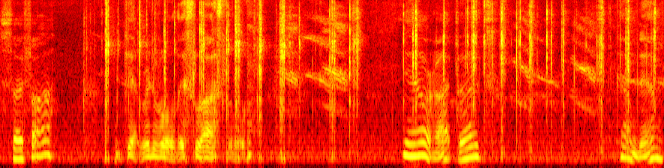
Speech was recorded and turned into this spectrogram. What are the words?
so far. Get rid of all this last little. Yeah, alright, birds. Calm down.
